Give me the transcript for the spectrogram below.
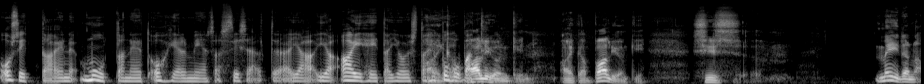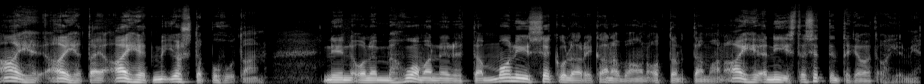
osittain muuttaneet ohjelmiensa sisältöä ja, ja aiheita, joista he aika puhuvat. Paljonkin, aika paljonkin. Siis meidän aihe, aihe tai aiheet, josta puhutaan, niin olemme huomanneet, että moni sekulaarikanava on ottanut tämän aihe ja niistä sitten tekevät ohjelmia.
